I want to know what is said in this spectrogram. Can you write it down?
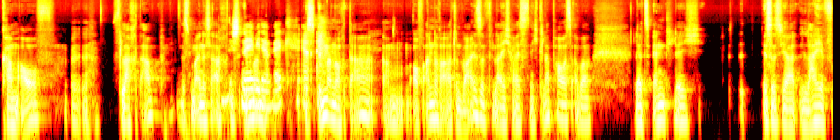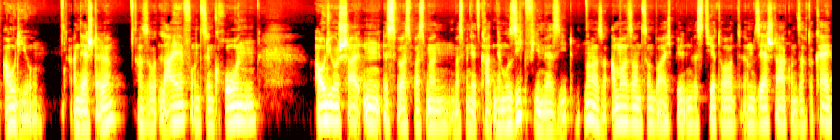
kam auf, äh, flacht ab, ist meines Erachtens schnell immer, wieder weg. Ja. Ist immer noch da, ähm, auf andere Art und Weise. Vielleicht heißt es nicht Clubhouse, aber letztendlich ist es ja Live-Audio an der Stelle. Also live und synchron Audio schalten ist was, was man, was man jetzt gerade in der Musik viel mehr sieht. Also Amazon zum Beispiel investiert dort ähm, sehr stark und sagt, okay,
